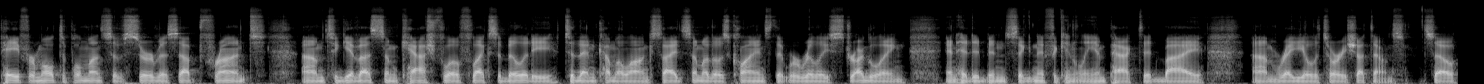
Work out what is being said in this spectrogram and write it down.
pay for multiple months of service up front um, to give us some cash flow flexibility to then come alongside some of those clients that were really struggling and had been significantly impacted by um, regulatory shutdowns. So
